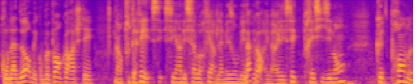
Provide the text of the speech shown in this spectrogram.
qu'on adore mais qu'on ne peut pas encore acheter. Non, tout à fait. C'est un des savoir-faire de la maison BNP Paris Real Estate précisément que de prendre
